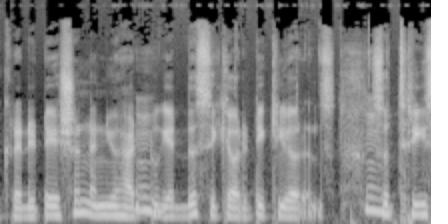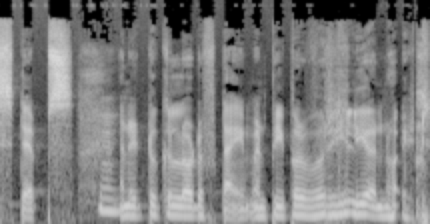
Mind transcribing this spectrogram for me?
accreditation, and you had to Hmm. get the security clearance. So Hmm. three steps, Hmm. and it took a lot of time, and people were really annoyed.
